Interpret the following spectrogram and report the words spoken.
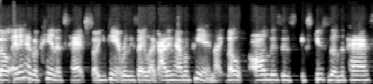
So and it has a pen attached. So you can't really say like I didn't have a pen. Like nope, all this is excuses of the past.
